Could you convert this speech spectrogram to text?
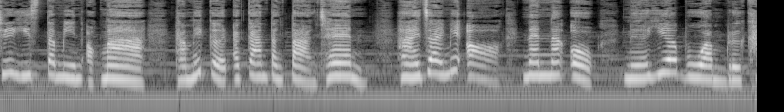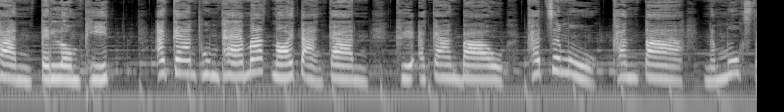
ชื่อฮิสตามีนออกมาทำให้เกิดอาการต่างๆ เช่น หายใจไม่ออก แน่นหน้าอก เนื้อเยื่อบวม หรือคันเป็นลมพิษ อาการภูมิแพ้มากน้อยต่างกัน คืออาการเบา คัดจมูก คันตา น้ำมูกใส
